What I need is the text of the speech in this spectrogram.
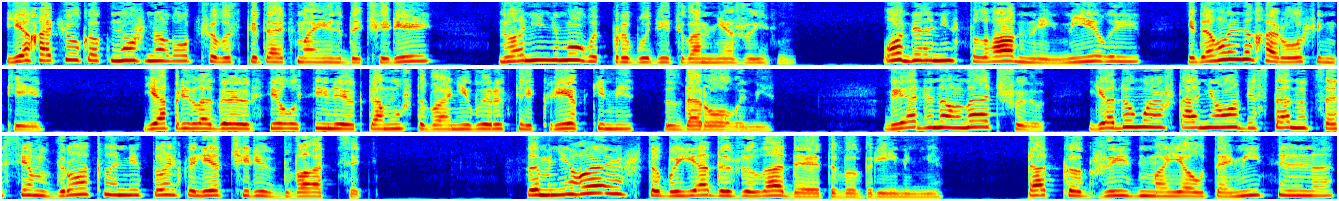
Я хочу как можно лучше воспитать моих дочерей, но они не могут пробудить во мне жизнь. Обе они славные, милые и довольно хорошенькие. Я прилагаю все усилия к тому, чтобы они выросли крепкими, здоровыми. Глядя на младшую, я думаю, что они обе станут совсем взрослыми только лет через двадцать. Сомневаюсь, чтобы я дожила до этого времени, так как жизнь моя утомительна,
